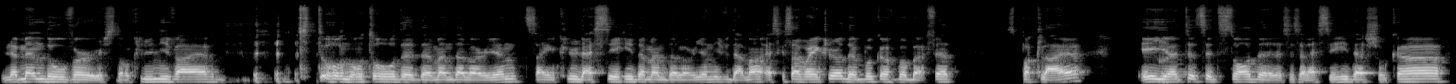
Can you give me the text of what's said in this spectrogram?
le Mandoverse, donc l'univers qui tourne autour de, de, Mandalorian. Ça inclut la série de Mandalorian, évidemment. Est-ce que ça va inclure The Book of Boba Fett? C'est pas clair. Et il y a toute cette histoire de, c'est ça, la série d'Ashoka,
